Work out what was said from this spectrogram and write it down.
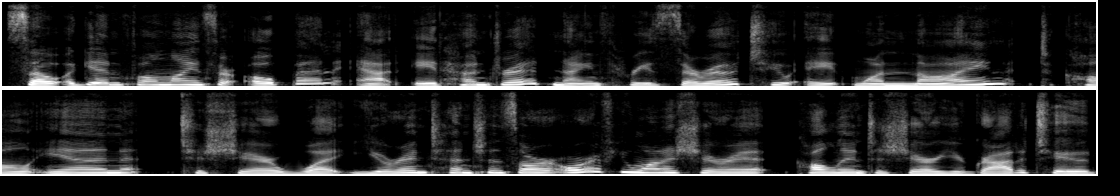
So, again, phone lines are open at 800 930 2819 to call in to share what your intentions are, or if you want to share it, call in to share your gratitude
